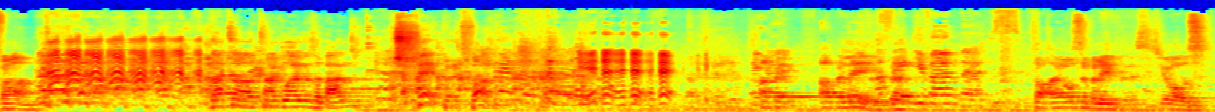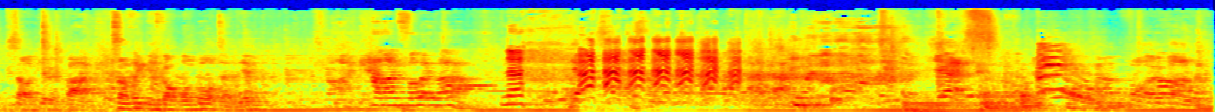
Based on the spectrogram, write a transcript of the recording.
Fun. That's our tagline as a band. Shit, but it's fun. I, be- I believe I think you've earned this. but I also believe that this is yours, so I'll give it back. So I think you've got one more, don't you? Can I follow that? No. Yes! Follow that.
